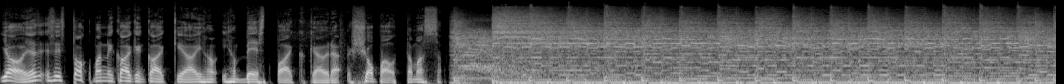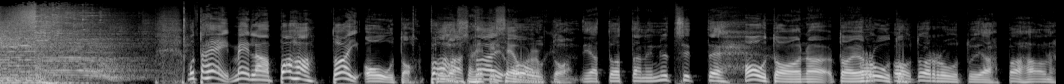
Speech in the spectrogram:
Joo, ja siis Tokmanni kaiken kaikkiaan ihan, ihan best paikka käydä shopauttamassa. Mutta hei, meillä on paha tai outo Paha tulossa tai heti seuraava. outo. Ja tota, niin nyt sitten Outo on ö, toi O- ruutu. Outo on ruutu ja paha on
